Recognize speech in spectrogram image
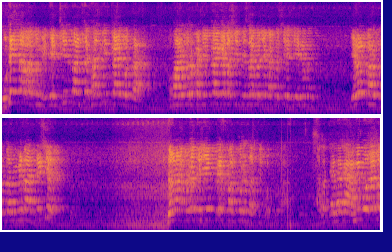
कुठे जावा तुम्ही? त्यांचीच माणसं खासगीत काय बोलतात? महाराज पाटील काय केला? शिंदे साहेबांच्या म्हणजे गटात म्हणजे. केवळ महाराज तालुक्याचा अध्यक्ष. दर आठवड्यात त्याची एक प्रेस कॉन्फरन्स असते. फक्त. आता त्याला काय आम्ही बोलायला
